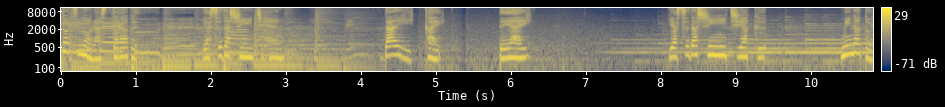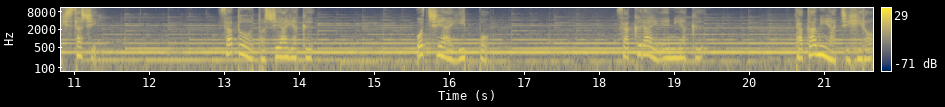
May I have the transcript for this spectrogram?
一つのラストラブ。安田真一編。第1回。出会い。安田真一役。湊久志。佐藤俊也役。落合一歩。桜井恵美役。高宮千尋。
